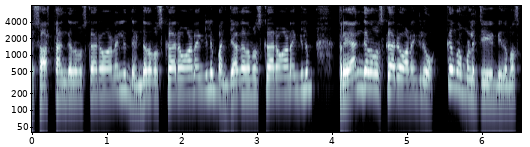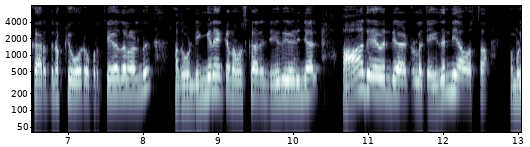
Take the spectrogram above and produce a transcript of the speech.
സാഷ്ടാംഗ നമസ്കാരമാണെങ്കിലും ദണ്ഡ നമസ്കാരമാണെങ്കിലും പഞ്ചാംഗ നമസ്കാരമാണെങ്കിലും ത്രയാംഗ നമസ്കാരമാണെങ്കിലും ഒക്കെ നമ്മൾ ചെയ്യേണ്ടി നമസ്കാരത്തിനൊക്കെ ഓരോ പ്രത്യേകതകളുണ്ട്. അതുകൊണ്ട് ഇങ്ങനെയൊക്കെ നമസ്കാരം ചെയ്തു കഴിഞ്ഞാൽ ആ ദേവന്റെ ആയിട്ടുള്ള ചൈതന്യാവസ്ഥ നമ്മൾ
